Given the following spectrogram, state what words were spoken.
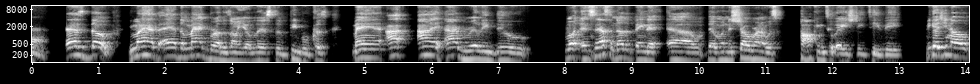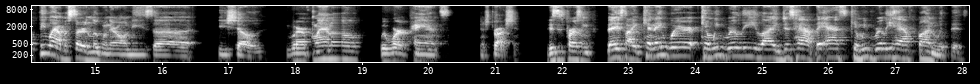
yeah. That's dope. You might have to add the Macc brothers on your list of people because man, I I I really do. Well, and so that's another thing that uh, that when the showrunner was talking to HGTV, because you know people have a certain look when they're on these uh, these shows. You wear flannel with work pants, construction. This is person. They's like, can they wear? Can we really like just have? They ask, can we really have fun with this?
